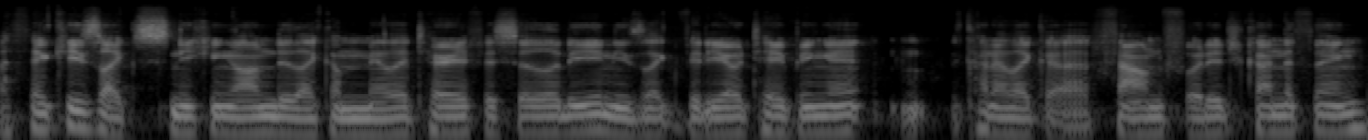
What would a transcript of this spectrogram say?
I think he's like sneaking onto like a military facility and he's like videotaping it, kind of like a found footage kind of thing.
